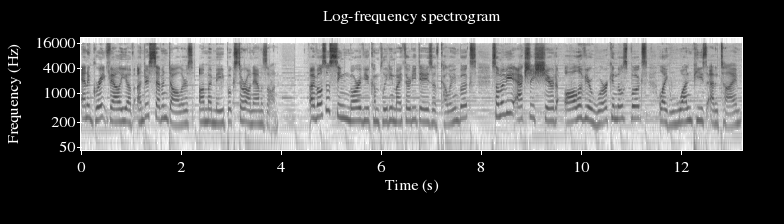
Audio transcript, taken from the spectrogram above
and a great value of under $7 on my May bookstore on Amazon. I've also seen more of you completing my 30 days of coloring books. Some of you actually shared all of your work in those books, like one piece at a time.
